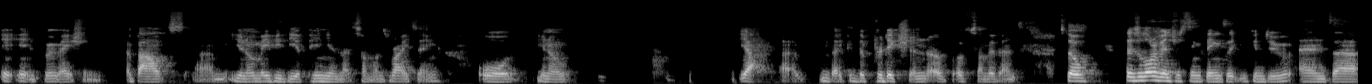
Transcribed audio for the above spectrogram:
information about, um, you know, maybe the opinion that someone's writing or, you know, yeah, uh, like the prediction of, of some events. So there's a lot of interesting things that you can do. And, uh,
